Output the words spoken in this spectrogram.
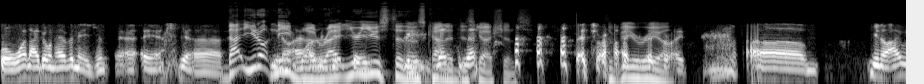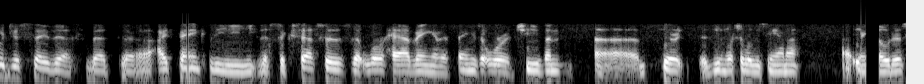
well, one, I don't have an agent. Uh, and, uh, that you don't you need know, one, right? You're say, used to those kind of discussions. That's right. To be real, right. Um, you know, I would just say this: that uh, I think the the successes that we're having and the things that we're achieving uh, here at the University of Louisiana uh, notice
